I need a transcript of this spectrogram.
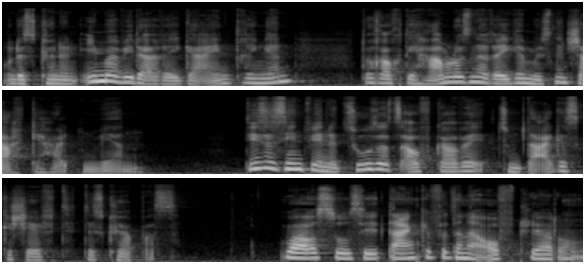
Und es können immer wieder Erreger eindringen, doch auch die harmlosen Erreger müssen in Schach gehalten werden. Diese sind wie eine Zusatzaufgabe zum Tagesgeschäft des Körpers. Wow, Susi, danke für deine Aufklärung.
